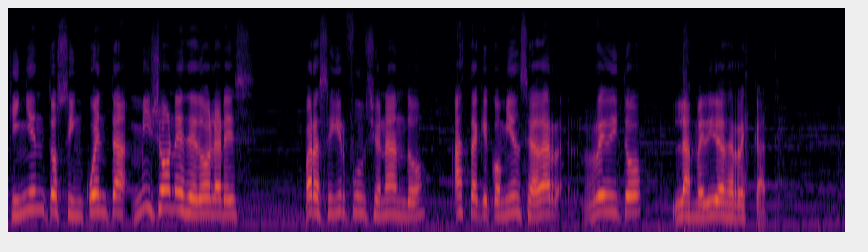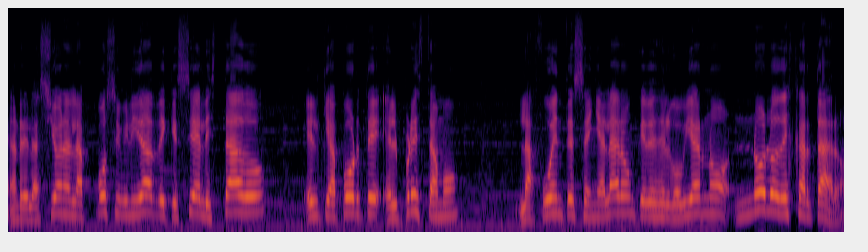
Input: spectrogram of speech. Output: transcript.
550 millones de dólares para seguir funcionando hasta que comience a dar rédito las medidas de rescate. En relación a la posibilidad de que sea el Estado el que aporte el préstamo, las fuentes señalaron que desde el gobierno no lo descartaron.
